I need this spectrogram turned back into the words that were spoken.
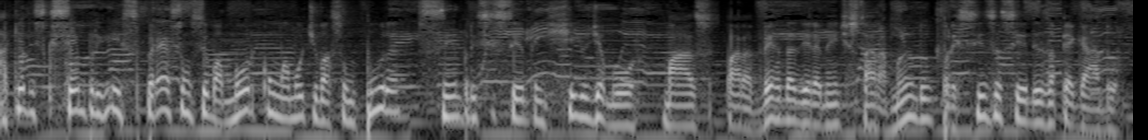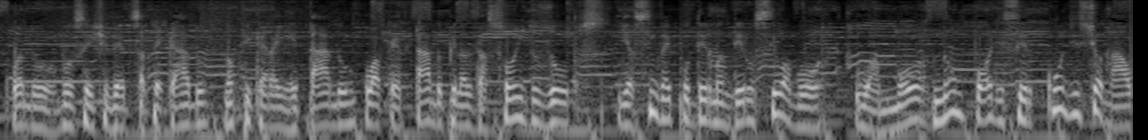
Aqueles que sempre expressam seu amor com uma motivação pura sempre se sentem cheios de amor, mas para verdadeiramente estar amando, precisa ser desapegado. Quando você estiver desapegado, não ficará irritado ou afetado pelas ações dos outros e assim vai poder manter o seu amor. O amor não pode ser condicional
